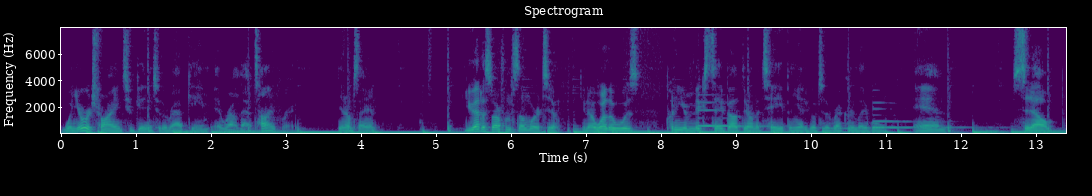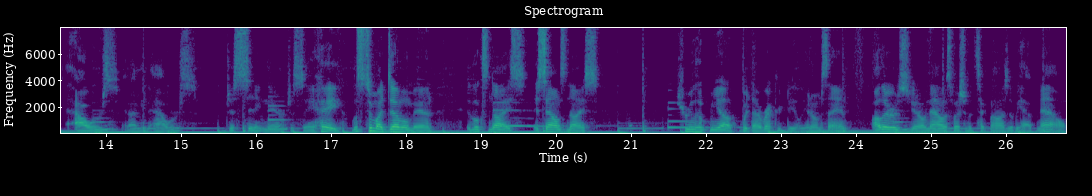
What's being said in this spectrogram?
when you were trying to get into the rap game around that time frame. You know what I'm saying? You had to start from somewhere too. You know, whether it was putting your mixtape out there on a tape and you had to go to the record label and sit out hours, and I mean hours, just sitting there, just saying, hey, listen to my demo, man. It looks nice. It sounds nice. She really hooked me up with that record deal. You know what I'm saying? Others, you know, now, especially with technology that we have now,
